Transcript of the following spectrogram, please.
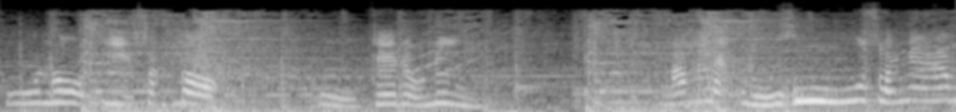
คูณหกอีกสักดอกโอ้เคแถวหนึ่งนั่นแหละโอ้โหสวยงาม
